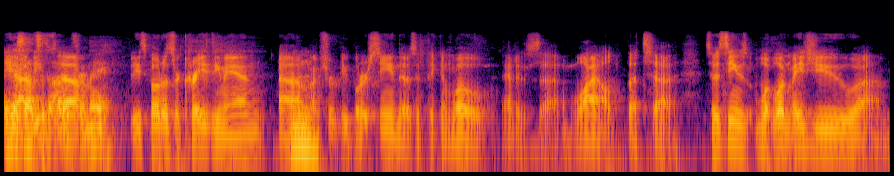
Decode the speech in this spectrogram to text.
I yeah, guess that's these, about it for me. These photos are crazy, man. Um, mm. I'm sure people are seeing those and thinking, "Whoa, that is uh, wild." But uh, so it seems, what what made you um,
